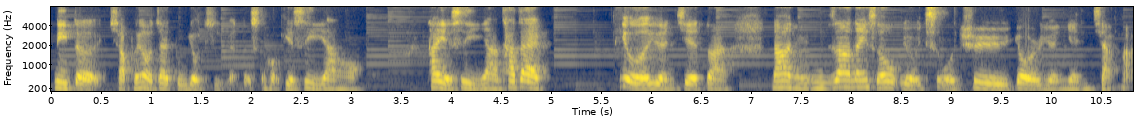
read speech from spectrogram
你的小朋友在读幼稚园的时候也是一样哦，他也是一样，他在幼儿园阶段，然后你你知道那时候有一次我去幼儿园演讲嘛，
